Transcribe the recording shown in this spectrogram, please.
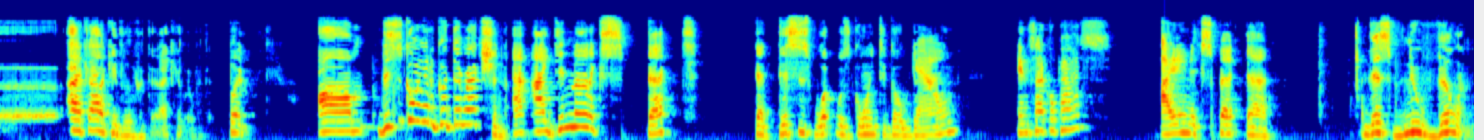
Uh, I, I can live with it. I can live with it. But Um, this is going in a good direction. I, I did not expect that this is what was going to go down in Psycho-Pass. I didn't expect that this new villain,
